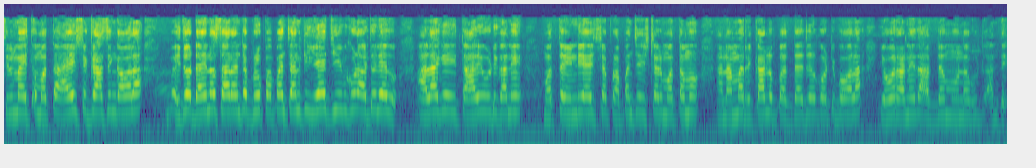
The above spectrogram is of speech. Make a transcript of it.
సినిమా అయితే మొత్తం హైయెస్ట్ గ్రాసింగ్ కావాలా? ఇదో డైనోసార్ అంటే భూ ప్రపంచానికి ఏ జీవి కూడా అడ్డు లేదు. అలాగే ఈ టాలీవుడ్ కానీ మొత్తం ఇండియా హిస్టరీ ప్రపంచ హిస్టరీ మొత్తము ఆ నెంబర్ రికార్డులు పద్ధతిలో కొట్టిపోవాలా? ఎవరు అనేది అర్థం ఉండకూడదు అంతే.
